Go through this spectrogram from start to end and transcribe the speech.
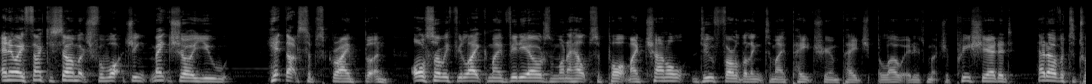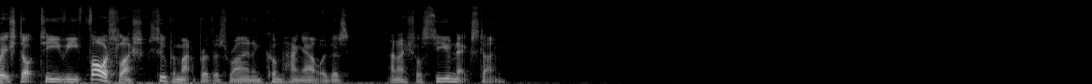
Anyway, thank you so much for watching. Make sure you hit that subscribe button. Also, if you like my videos and want to help support my channel, do follow the link to my Patreon page below. It is much appreciated. Head over to twitch.tv forward slash Ryan and come hang out with us. And I shall see you next time.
